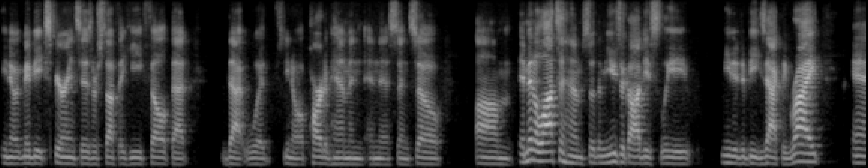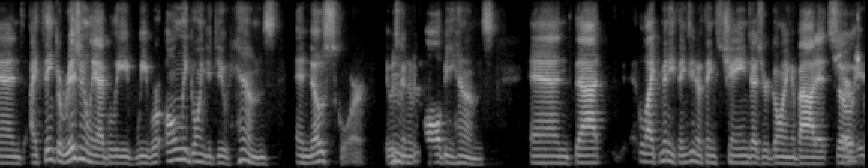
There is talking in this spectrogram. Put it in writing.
you know, maybe experiences or stuff that he felt that that would, you know, a part of him in, in this. And so um, it meant a lot to him. So the music obviously needed to be exactly right. And I think originally, I believe we were only going to do hymns and no score. It was mm. going to all be hymns. And that, like many things, you know, things change as you're going about it. So sure. it,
